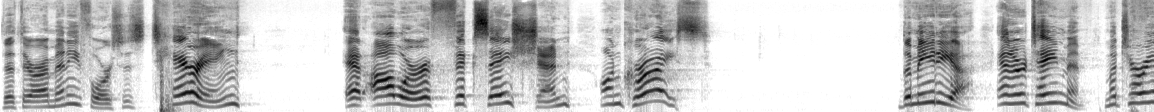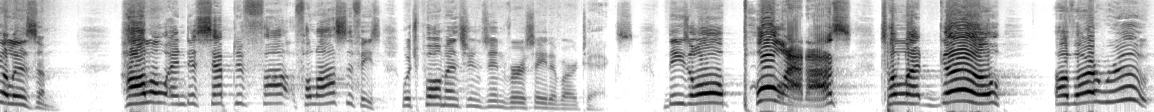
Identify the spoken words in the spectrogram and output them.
that there are many forces tearing at our fixation on Christ. The media, entertainment, materialism, hollow and deceptive philosophies, which Paul mentions in verse 8 of our text. These all pull at us to let go of our root.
